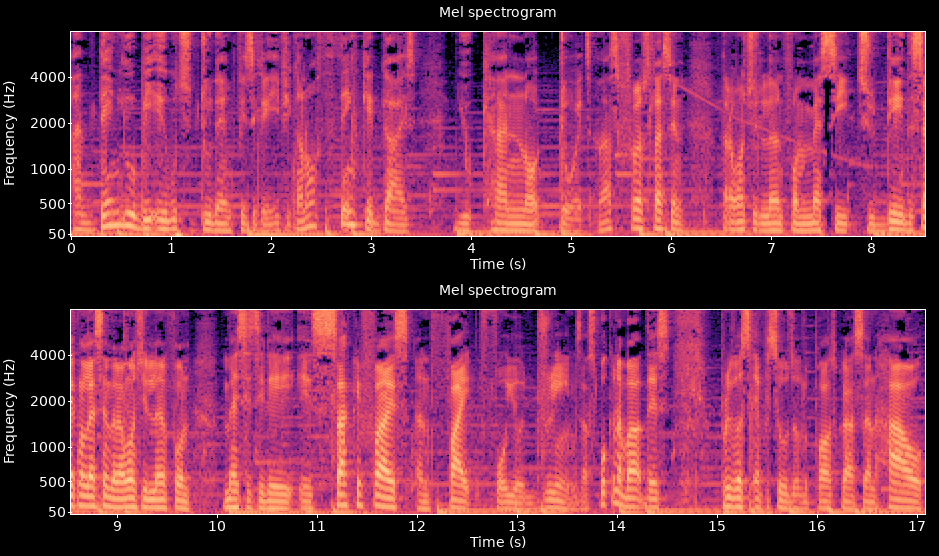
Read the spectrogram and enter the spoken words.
and then you'll be able to do them physically. If you cannot think it, guys, you cannot do it. And that's the first lesson that I want you to learn from Messi today. The second lesson that I want you to learn from Messi today is sacrifice and fight for your dreams. I've spoken about this previous episodes of the podcast and how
